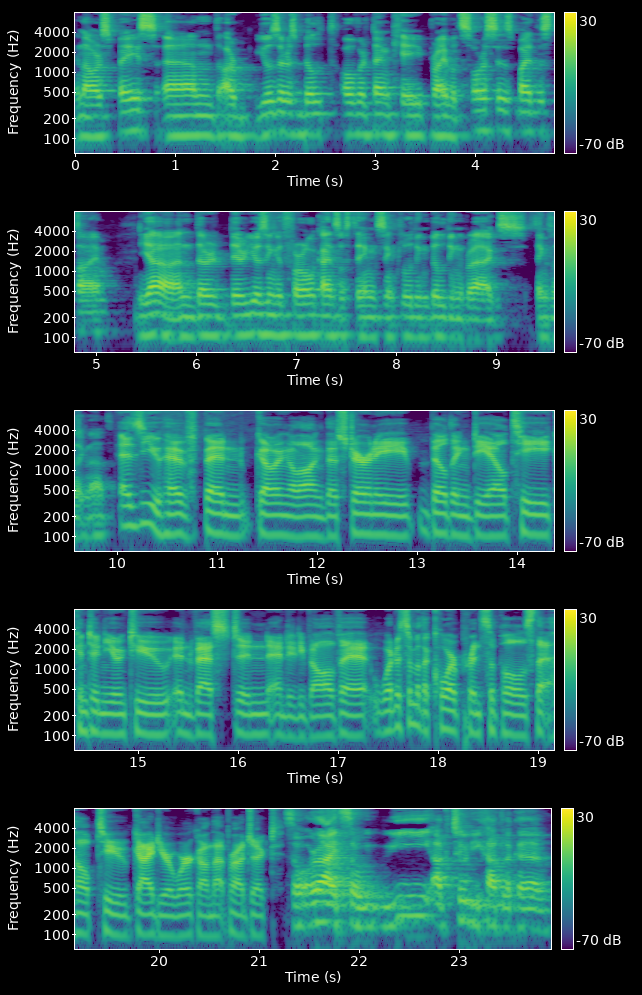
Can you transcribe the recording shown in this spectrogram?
in our space. And our users built over 10K private sources by this time. Yeah, and they're they're using it for all kinds of things, including building rags, things like that. As you have been going along this journey, building DLT, continuing to invest in and evolve it, what are some of the core principles that help to guide your work on that project? So, all right, so we actually had like a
